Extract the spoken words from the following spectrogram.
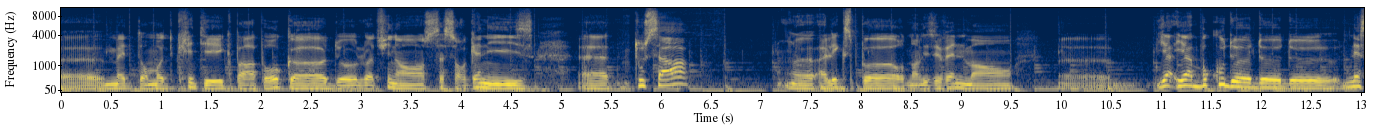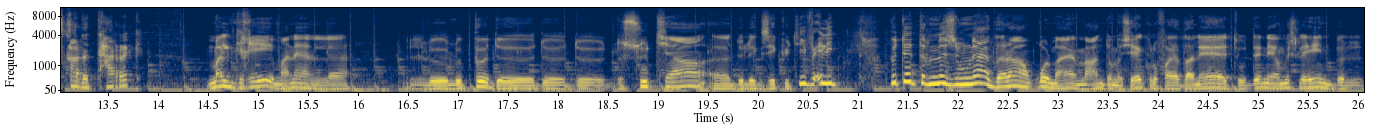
euh, mettent en mode critique par rapport au code, aux lois de finances, ça s'organise. Euh, tout ça, euh, à l'export, dans les événements, il y, y, a beaucoup de, de, de, de tarek, malgré le, le, peu de, de, de, de soutien euh, de l'exécutif اللي peut-être نجم نعذر نقول ما عنده مشاكل وفيضانات والدنيا مش لاهين بال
